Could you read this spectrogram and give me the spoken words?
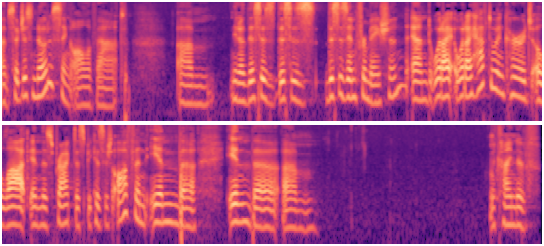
Um, so just noticing all of that. Um, you know this is this is this is information and what i what i have to encourage a lot in this practice because there's often in the in the um, the kind of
